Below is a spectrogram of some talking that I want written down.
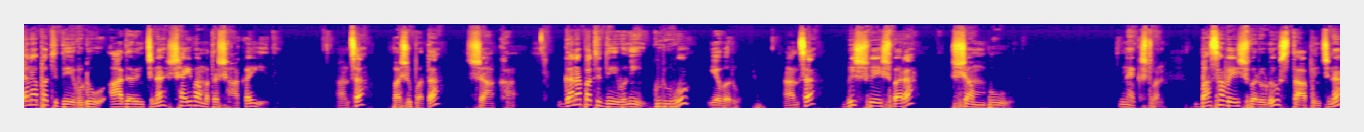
గణపతి దేవుడు ఆదరించిన శైవ మత శాఖ ఏది? ఆన్సర్ పశుపత శాఖ. గణపతి దేవుని గురువు ఎవరు? Answer Vishweshwara Shambhu. Next one Basaveshwarudu స్థాపించిన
